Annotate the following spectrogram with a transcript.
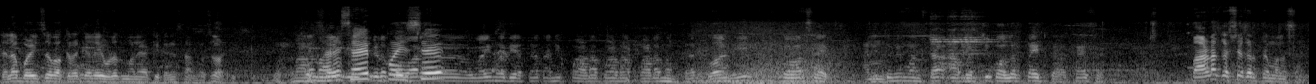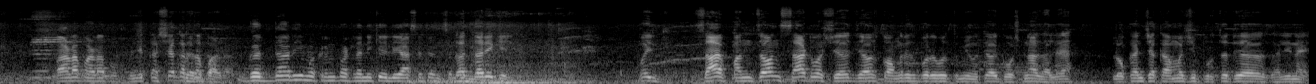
त्याला बळीचं वक्र केलं एवढंच मला या ठिकाणी सांगायचं वाटतं. साहेब पैसे वाईमध्ये येतात आणि पाडा पाडा पाडा म्हणतात? आणि पवार साहेब आणि तुम्ही म्हणता आबरची कॉलर टाईट करा. काय सर? पाडा कशा करता मला सांग. पाडा पाडा म्हणजे कशा करता पाडा? गद्दारी मकरंद पाटलांनी केली असं त्यांचं. गद्दारी केली. मग साठ पंचावन्न साठ वर्ष जेव्हा काँग्रेसबरोबर तुम्ही होत्या घोषणा झाल्या. लोकांच्या कामाची पूर्तता झाली नाही.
